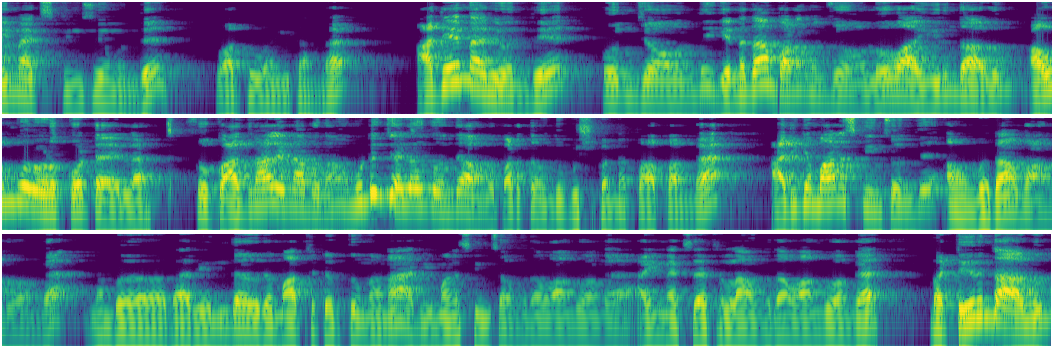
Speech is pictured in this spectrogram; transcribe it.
ஐமேக்ஸ் ஸ்க்ரீன்ஸையும் வந்து வார்ப்பு வாங்கிட்டாங்க. அதே மாதிரி வந்து கொஞ்சம் வந்து என்னதான் படம் கொஞ்சம் லோவாக இருந்தாலும் அவங்களோட கோட்டை இல்லை. ஸோ அதனால என்ன பண்ணுவாங்க முடிஞ்ச அளவுக்கு வந்து அவங்க படத்தை வந்து புஷ் பண்ண பார்ப்பாங்க. அதிகமான ஸ்க்ரீன்ஸ் வந்து அவங்க தான் வாங்குவாங்க. நம்ம வேறு எந்த வித மாற்று கருத்தும் வேணால் அதிகமான ஸ்க்ரீன்ஸ் அவங்க தான் வாங்குவாங்க. ஐமேக்ஸ் தேட்டர்லாம் அவங்க தான் வாங்குவாங்க. பட் இருந்தாலும்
